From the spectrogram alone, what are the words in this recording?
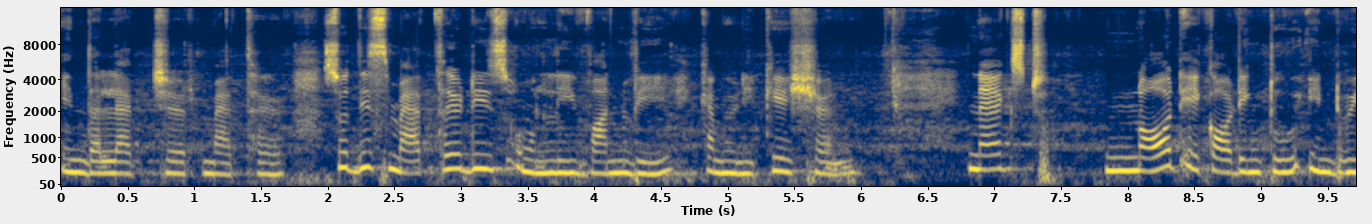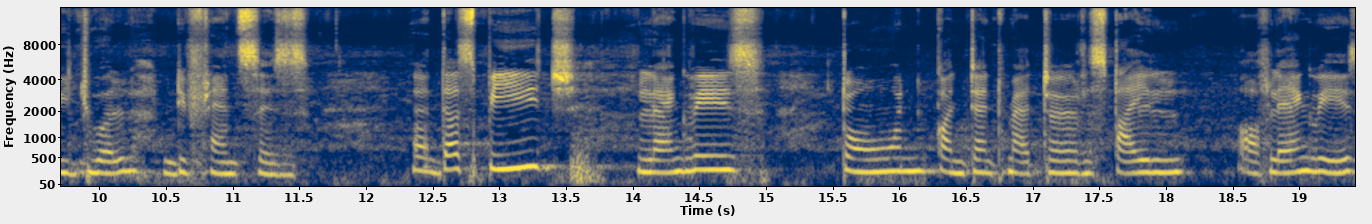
in the lecture method. So, this method is only one way communication. Next, not according to individual differences. Uh, the speech, language, tone, content matter, style, of language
